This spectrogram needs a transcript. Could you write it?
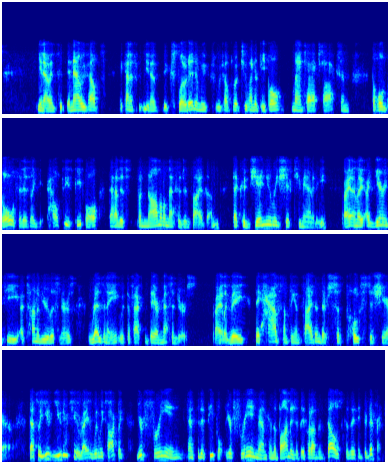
You know, and, and now we've helped. It kind of you know exploded, and we've we've helped about 200 people land TEDx talks, and the whole goal with it is like help these people that have this phenomenal message inside them that could genuinely shift humanity, right? And I, I guarantee a ton of your listeners resonate with the fact that they are messengers, right? Like they they have something inside them they're supposed to share. That's what you you do too, right? When we talk, like you're freeing sensitive people. You're freeing them from the bondage that they put on themselves because they think they're different,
